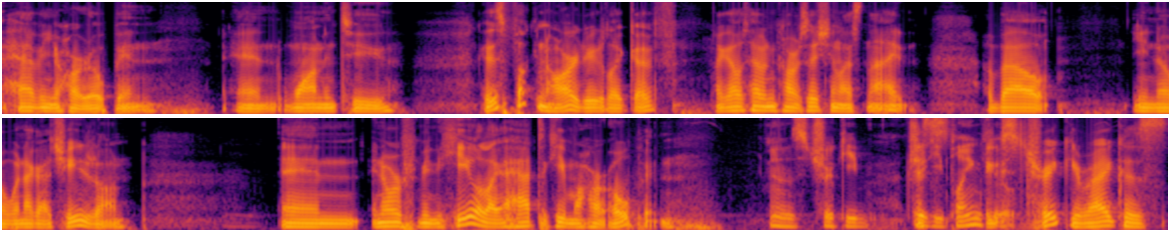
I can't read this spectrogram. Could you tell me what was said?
having your heart open and wanting to. It's fucking hard, dude. Like I've like I was having a conversation last night about you know when I got cheated on, and in order for me to heal, like I have to keep my heart open. And it's tricky, tricky it's, playing field. It's tricky, right? Because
